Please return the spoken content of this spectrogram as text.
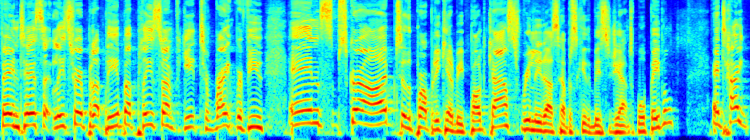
Fantastic. Let's wrap it up there, but please don't forget to rate, review, and subscribe to the Property Academy podcast. Really does help us get the message out to more people. And hey,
